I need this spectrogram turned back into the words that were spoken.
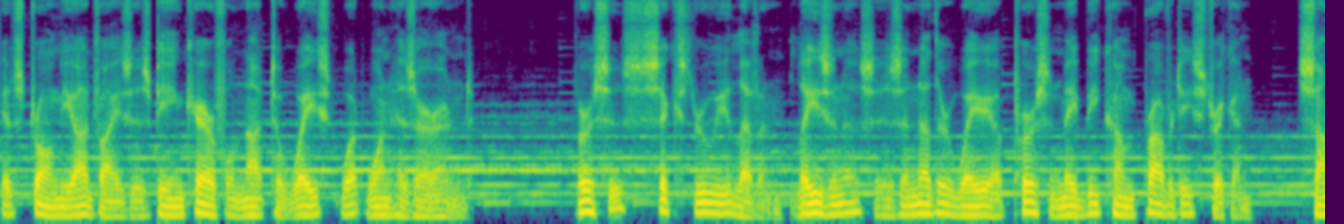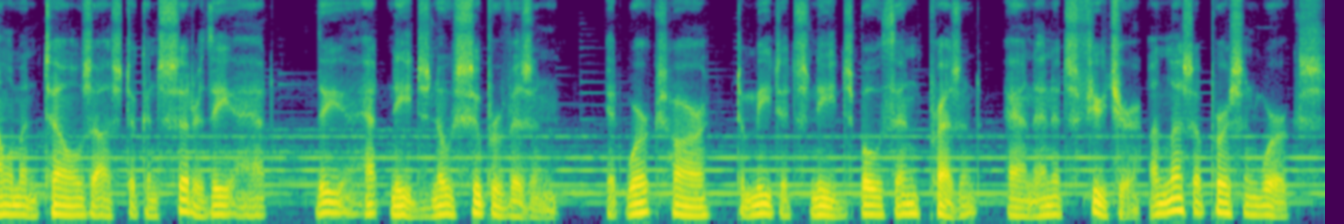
It strongly advises being careful not to waste what one has earned verses 6 through 11. Laziness is another way a person may become poverty stricken. Solomon tells us to consider the ant. The ant needs no supervision. It works hard to meet its needs both in present and in its future. Unless a person works,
